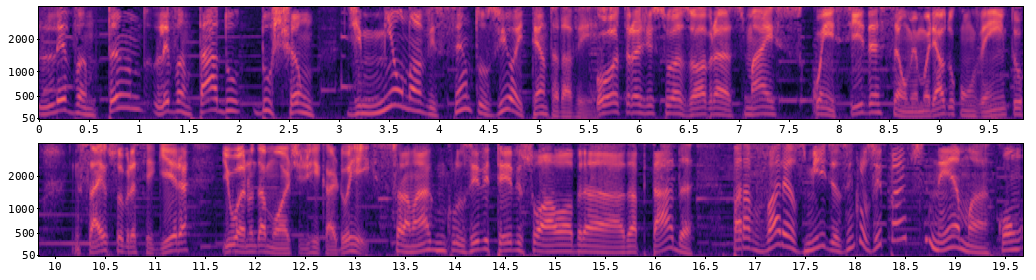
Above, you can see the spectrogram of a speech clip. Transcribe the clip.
Levantando, Levantado do Chão, de 1980, Davi. Outras de suas obras mais conhecidas são Memorial do Convento, Ensaio sobre a Cegueira e O Ano da Morte de Ricardo Reis. Saramago, inclusive, teve sua obra adaptada para várias mídias, inclusive para o cinema, com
